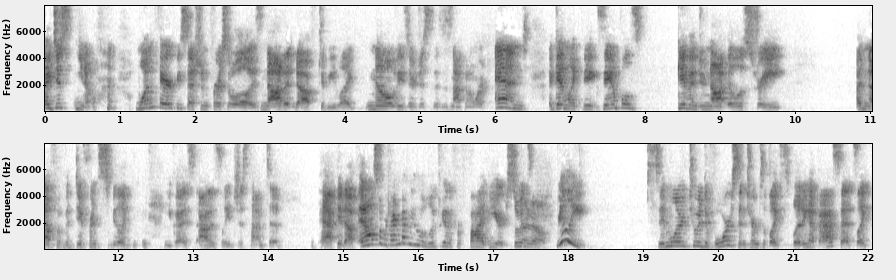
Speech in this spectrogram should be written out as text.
I just you know one therapy session first of all is not enough to be like no these are just this is not going to work. And again like the examples given do not illustrate enough of a difference to be like you guys honestly it's just time to pack it up. And also we're talking about people who lived together for five years, so it's really similar to a divorce in terms of like splitting up assets. Like,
